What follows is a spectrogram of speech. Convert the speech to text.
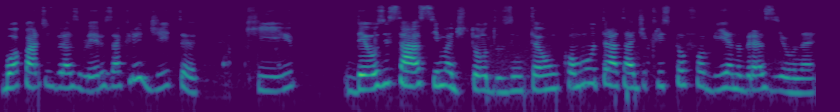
boa parte dos brasileiros acredita que Deus está acima de todos. Então, como tratar de cristofobia no Brasil, né?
